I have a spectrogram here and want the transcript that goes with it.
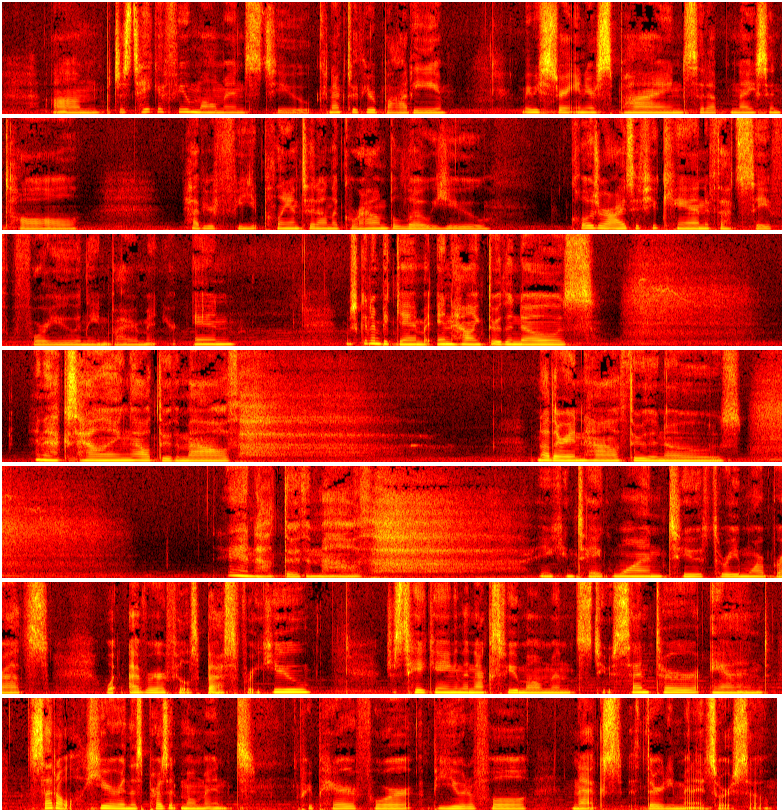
Um, but just take a few moments to connect with your body. Maybe straighten your spine, sit up nice and tall. Have your feet planted on the ground below you. Close your eyes if you can, if that's safe for you in the environment you're in. I'm just going to begin by inhaling through the nose and exhaling out through the mouth. Another inhale through the nose and out through the mouth. You can take one, two, three more breaths, whatever feels best for you. Just taking the next few moments to center and settle here in this present moment. Prepare for a beautiful next 30 minutes or so.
